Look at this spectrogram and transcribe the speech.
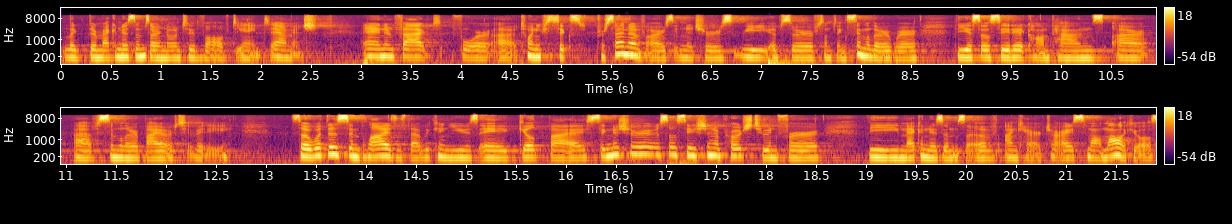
like their mechanisms are known to involve DNA damage. And in fact, for uh, 26% of our signatures, we observe something similar where the associated compounds are have similar bioactivity. So what this implies is that we can use a guilt by signature association approach to infer the mechanisms of uncharacterized small molecules.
